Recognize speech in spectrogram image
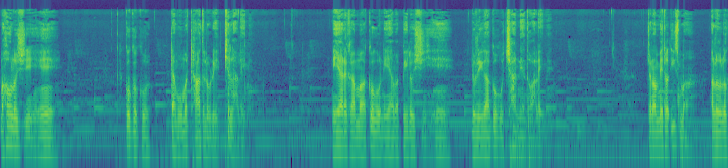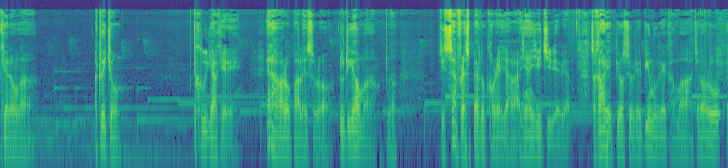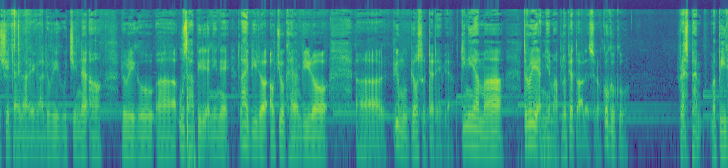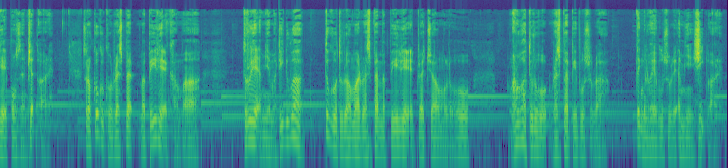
မဟုတ်လို့ရှိရင်ကိုကိုကိုတံမိုးမထားသလိုတွေဖြစ်လာလိမ့်မယ်နေရာတကာမှာကိုကိုနေရာမပေးလို့ရှိရင်လူတွေကကိုကိုချနှင်းသွားလိမ့်မယ်ကျွန်တော် Middle East မှာအလုပ်လုပ်ခဲ့တော့က အတွေ့အကြုံတခုရခဲ့တယ်အဲ့ဒါကတော့ဘာလဲဆိုတော့လူတယောက်မှာနော်ဒီ self respect လို့ခေါ်တဲ့အရာကအရင်ရေးကြည့်တယ်ဗျစကားတွေပြောဆိုတယ်ပြုမှုတဲ့အခါမှာကျွန်တော်တို့အရှိတိုင်းသားတွေကလူတွေကိုကျင့်တတ်အောင်လူတွေကိုအာဦးစားပေးတဲ့အနေနဲ့လိုက်ပြီးတော့အောက်ကျခံပြီးတော့အာပြုမှုပြောဆိုတတ်တယ်ဗျဒီနေရာမှာသူတို့ရဲ့အမြင်မှာဘယ်လိုဖြစ်သွားလဲဆိုတော့ကိုကိုကို respect မပေးတဲ့ပုံစံဖြစ်သွားတယ် ဆိုတော့ကိုကိုကို respect မပေးတဲ့အခါမှာသူတို့ရဲ့အမြင်မှာဒီလူကသူ့ကိုယ်သူတော်မှ respect မပေးတဲ့အတွက်ကြောင့်မလို့ငါတို့ကသူတို့ကို respect ပေးဖို့ဆိုတာသိမလွယ်ဘူးဆိုတဲ့အမြင်ရှိသွားတယ်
